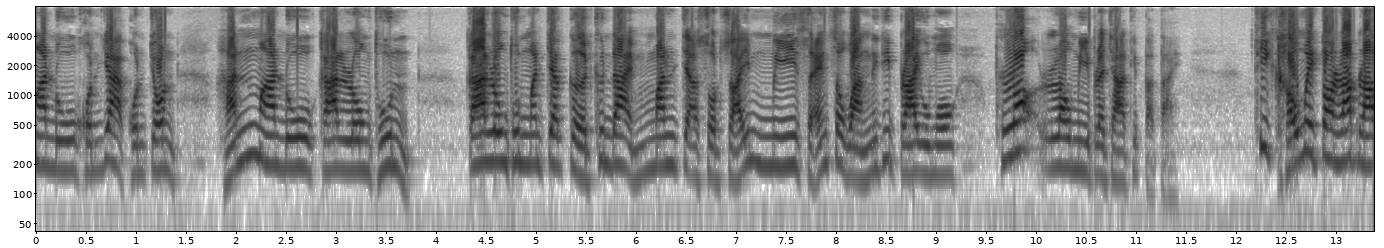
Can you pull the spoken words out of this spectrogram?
มาดูคนยากคนจน หันมาดูการลงทุนการลงทุนมันจะเกิดขึ้นได้ มันจะสดใส มีแสงสว่างในที่ปลายอุโมงค์ เพราะเรามีประชาธิปไตย ที่เขาไม่ต้อนรับเรา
